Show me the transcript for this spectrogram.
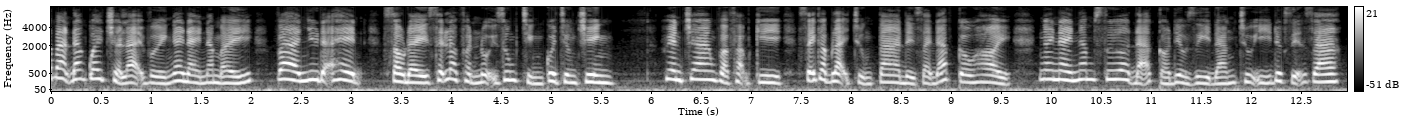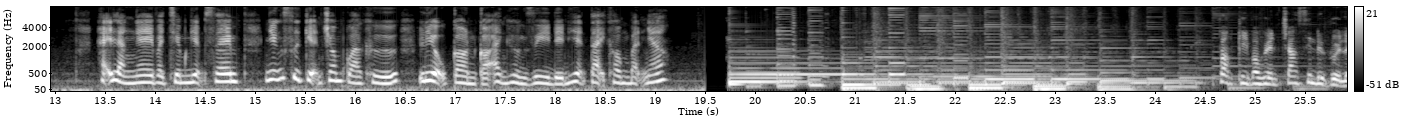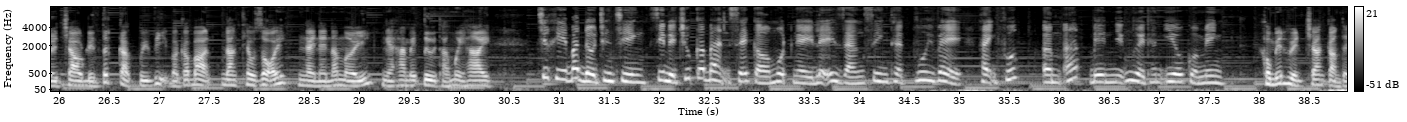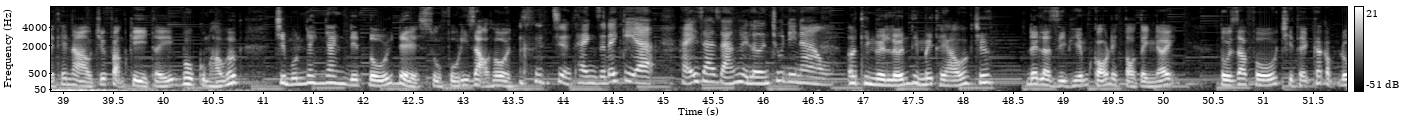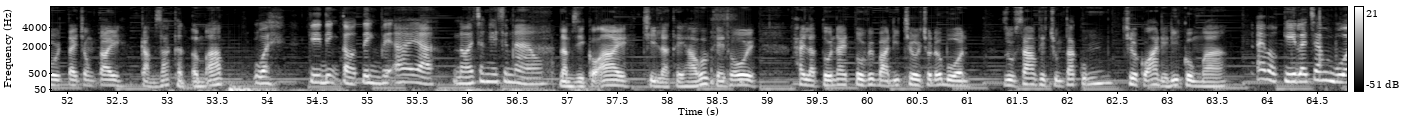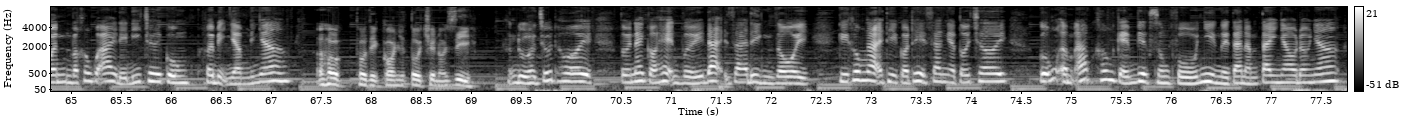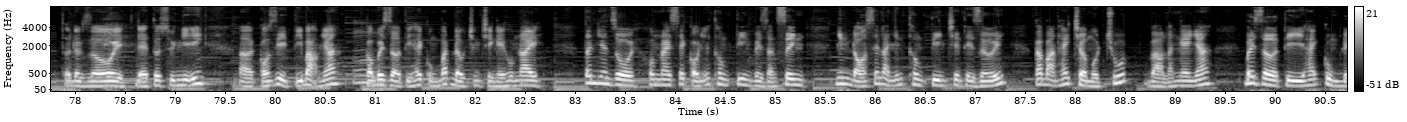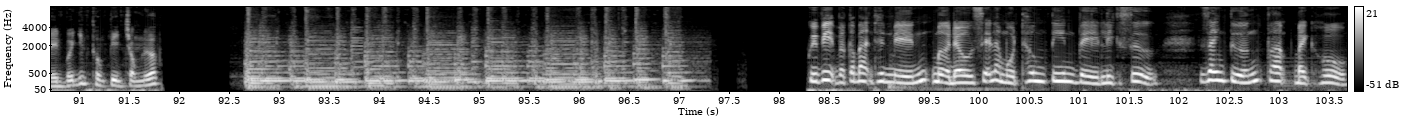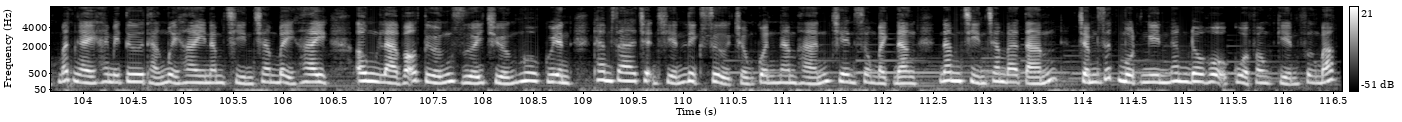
Các bạn đang quay trở lại với ngày này năm ấy và như đã hẹn, sau đây sẽ là phần nội dung chính của chương trình. Huyền Trang và Phạm Kỳ sẽ gặp lại chúng ta để giải đáp câu hỏi ngày này năm xưa đã có điều gì đáng chú ý được diễn ra. Hãy lắng nghe và chiêm nghiệm xem những sự kiện trong quá khứ liệu còn có ảnh hưởng gì đến hiện tại không bạn nhé. Phạm Kỳ và Huyền Trang xin được gửi lời chào đến tất cả quý vị và các bạn đang theo dõi ngày này năm ấy, ngày 24 tháng 12. Trước khi bắt đầu chương trình, xin được chúc các bạn sẽ có một ngày lễ Giáng sinh thật vui vẻ, hạnh phúc, ấm áp bên những người thân yêu của mình. Không biết Huyền Trang cảm thấy thế nào chứ Phạm Kỳ thấy vô cùng háo hức, chỉ muốn nhanh nhanh đến tối để xuống phố đi dạo thôi. Trưởng thành rồi đấy kìa, ạ, hãy ra dáng người lớn chút đi nào. Ờ thì người lớn thì mới thấy háo hức chứ. Đây là dịp hiếm có để tỏ tình đấy. Tôi ra phố chỉ thấy các cặp đôi tay trong tay, cảm giác thật ấm áp. Ui, Kỳ định tỏ tình với ai à? Nói cho nghe xem nào. Làm gì có ai, chỉ là thấy háo hức thế thôi. Hay là tối nay tôi với bà đi chơi cho đỡ buồn. Dù sao thì chúng ta cũng chưa có ai để đi cùng mà. Ai bảo Kỳ là Trang buồn và không có ai để đi chơi cùng, hơi bị nhầm đấy nhá. Ờ, thôi thì coi như tôi chưa nói gì. Đùa chút thôi, tối nay có hẹn với đại gia đình rồi. Kỳ không ngại thì có thể sang nhà tôi chơi. Cũng ấm áp không kém việc xuống phố nhìn người ta nắm tay nhau đâu nhá. Thôi được rồi, để tôi suy nghĩ. À, có gì tí bảo nhá. Ừ. Còn bây giờ thì hãy cùng bắt đầu chương trình ngày hôm nay. Tất nhiên rồi, hôm nay sẽ có những thông tin về Giáng sinh, nhưng đó sẽ là những thông tin trên thế giới. Các bạn hãy chờ một chút và lắng nghe nhé. Bây giờ thì hãy cùng đến với những thông tin trong nước. Quý vị và các bạn thân mến, mở đầu sẽ là một thông tin về lịch sử. Danh tướng Phạm Bạch Hổ mất ngày 24 tháng 12 năm 972. Ông là võ tướng dưới trướng Ngô Quyền, tham gia trận chiến lịch sử chống quân Nam Hán trên sông Bạch Đằng năm 938, chấm dứt 1.000 năm đô hộ của phong kiến phương Bắc.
